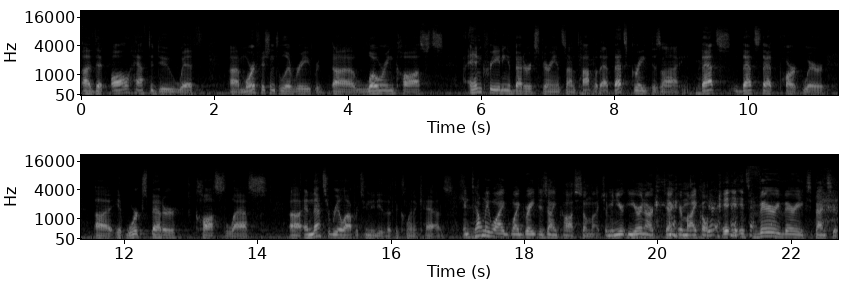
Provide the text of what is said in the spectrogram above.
uh, that all have to do with uh, more efficient delivery, uh, lowering costs, and creating a better experience on top of that. That's great design. That's that's that part where uh, it works better, costs less, uh, and that's a real opportunity that the clinic has. And tell me why, why great design costs so much. I mean, you're, you're an architect here, Michael. It, it's very, very expensive.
